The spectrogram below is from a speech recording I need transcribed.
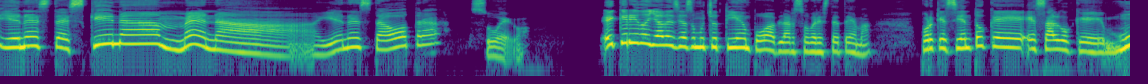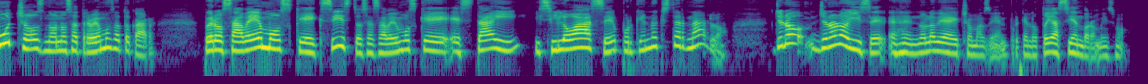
Y en esta esquina, Mena. Y en esta otra, Suego. He querido ya desde hace mucho tiempo hablar sobre este tema, porque siento que es algo que muchos no nos atrevemos a tocar, pero sabemos que existe, o sea, sabemos que está ahí, y si lo hace, ¿por qué no externarlo? Yo no, yo no lo hice, no lo había hecho más bien, porque lo estoy haciendo ahora mismo.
